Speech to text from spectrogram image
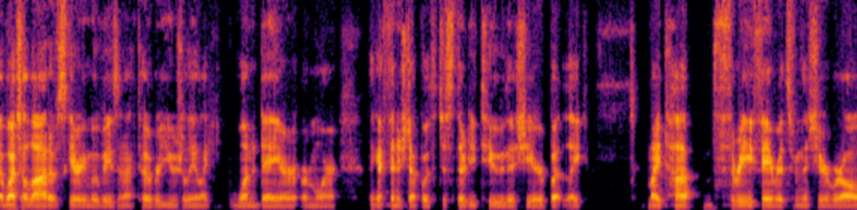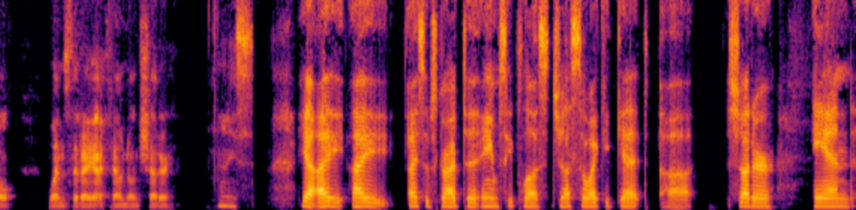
i watch a lot of scary movies in october usually like one a day or or more. I think i finished up with just 32 this year but like my top three favorites from this year were all ones that i, I found on shudder. Nice. Yeah, I I I subscribed to AMC Plus just so I could get uh Shudder and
